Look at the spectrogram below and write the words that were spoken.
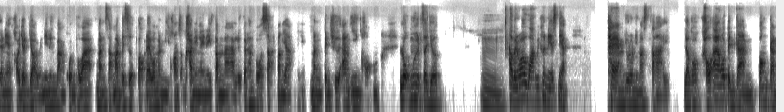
อันเนี้ยขอหยอดหยอดๆไว้นิดนึงบางคน เพราะว่ามันสามารถไป search ต่อได้ว่ามันมีความสำคัญยังไงในตำนาน หรือกระทั่งประวัติศาสตร์บางอย่างเนี่ยมันเป็นชื่ออ้างอิงของโลกมืดซะเยอะ อืมเอาเป็นว่าวาร์ w วิ k เ n เนสเนี่ย แทงยูโรนิมัสตาย แล้วก็เขาอ้างว่าเป็นการป้องกัน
